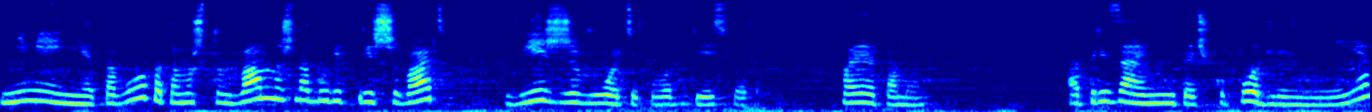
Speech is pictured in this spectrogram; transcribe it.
не менее того, потому что вам нужно будет пришивать весь животик вот здесь вот. Поэтому отрезаем ниточку подлиннее.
